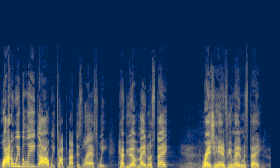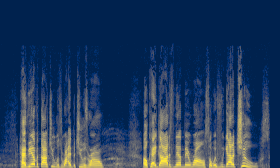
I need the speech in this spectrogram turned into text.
Why do we believe God? We talked about this last week. Have you ever made a mistake? Yes. Raise your hand if you made a mistake. Have you ever thought you was right but you was wrong? Okay, God has never been wrong. So if we got to choose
